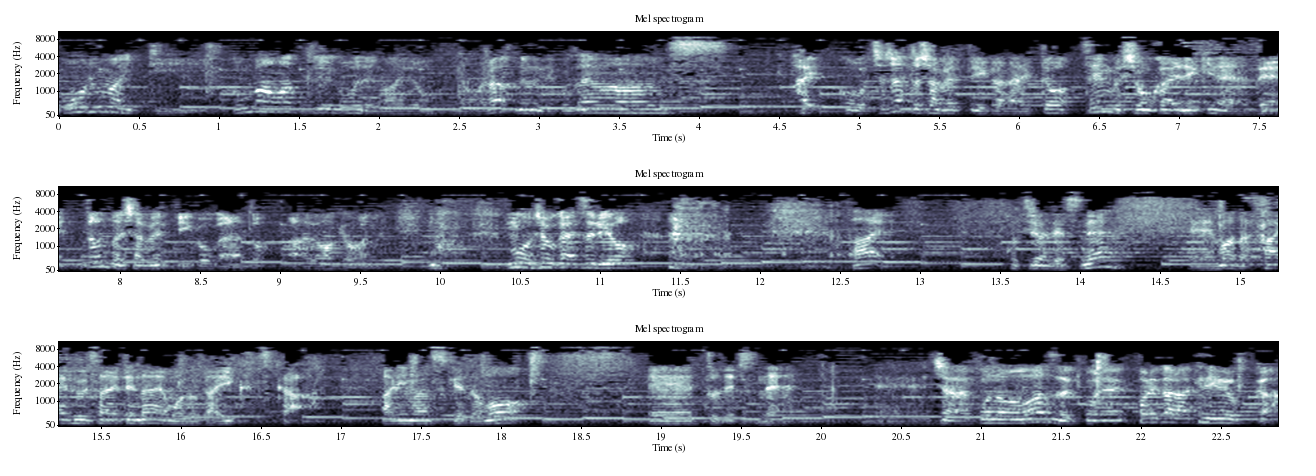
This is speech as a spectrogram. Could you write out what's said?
オールマイティー。こんばんはということで毎度ながら、ヌーでございます。はい、こう、ちゃちゃっと喋っていかないと、全部紹介できないので、どんどん喋っていこうかなと。あ、わけわかんない。もう、もう紹介するよ。はい。こちらですね、えーまだ開封されてないものがいくつかありますけども、えー、っとですね、えーじゃあこの、まずこれ、これから開けてみようか。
